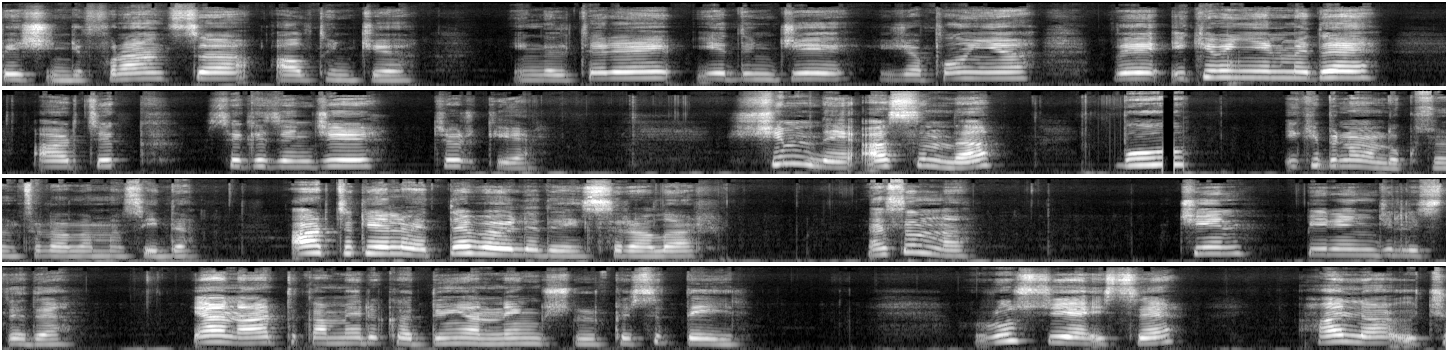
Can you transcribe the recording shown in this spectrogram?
beşinci Fransa, altıncı İngiltere, yedinci Japonya ve 2020'de artık 8. Türkiye. Şimdi aslında bu 2019'un sıralamasıydı. Artık elbette böyle değil sıralar. Nasıl mı? Çin birinci listede. Yani artık Amerika dünyanın en güçlü ülkesi değil. Rusya ise hala 3.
